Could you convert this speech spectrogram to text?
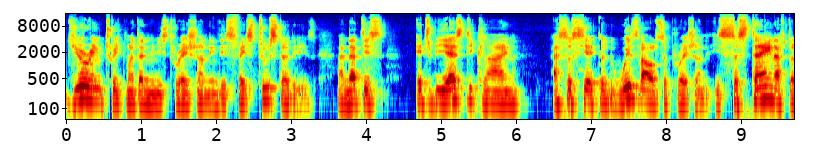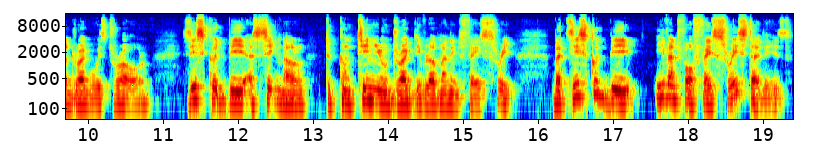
during treatment administration in these phase two studies, and that is HBS decline associated with viral suppression is sustained after drug withdrawal, this could be a signal to continue drug development in phase three. But this could be, even for phase three studies,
